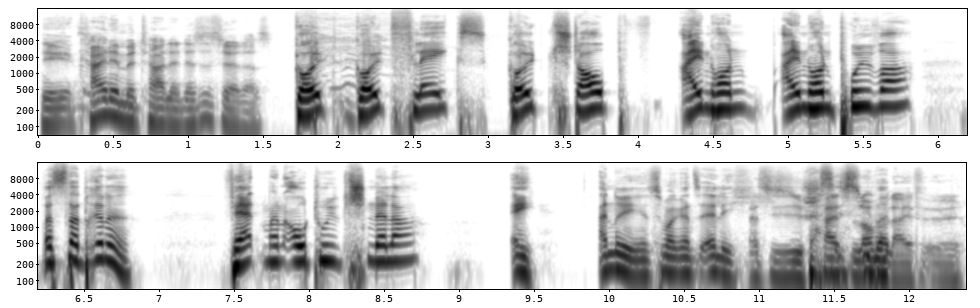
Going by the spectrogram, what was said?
Nee, keine Metalle, das ist ja das. Gold, Goldflakes, Goldstaub, Einhorn, Einhornpulver? Was ist da drin? Fährt mein Auto jetzt schneller? Ey, André, jetzt mal ganz ehrlich. Das ist dieses Das scheiß Longlife-Öl.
